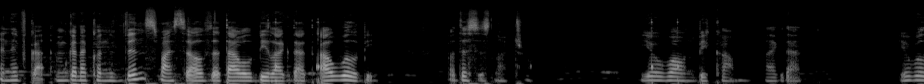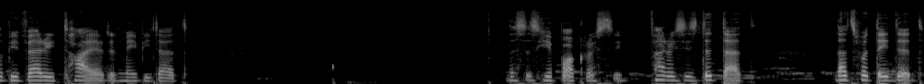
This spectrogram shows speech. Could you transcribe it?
and if I'm gonna convince myself that I will be like that, I will be. But this is not true. You won't become like that. You will be very tired and maybe dead. This is hypocrisy. Pharisees did that. That's what they did.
